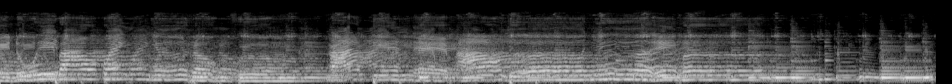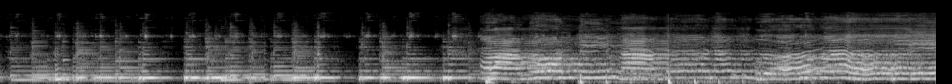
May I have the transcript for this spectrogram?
đồi núi bao quanh như rồng phường cát tiên đẹp áo tựa như ấy mơ. Hoàng hôn tiếng ngàn thơ nắng vừa ơi.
